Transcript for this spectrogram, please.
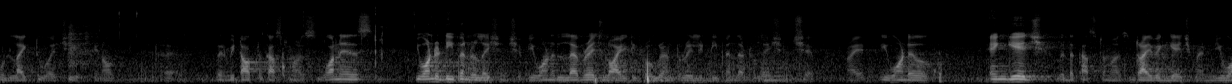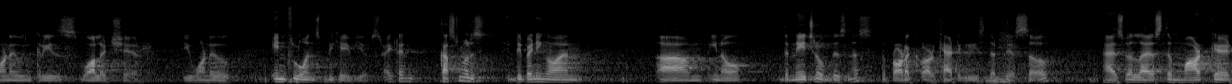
would like to achieve, you know, uh, when we talk to customers. One is you want to deepen relationship. You want to leverage loyalty program to really deepen that relationship, right? You want to engage with the customers, drive engagement. You want to increase wallet share. You want to influence behaviors, right? And customers, depending on um, you know, the nature of business, the product or categories that they serve, as well as the market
